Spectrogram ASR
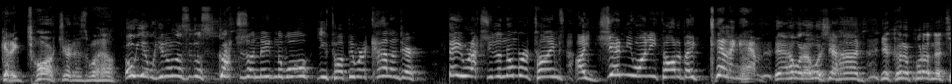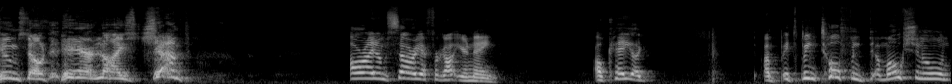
getting tortured as well. Oh, yeah, well, you know those little scratches I made in the wall? You thought they were a calendar. They were actually the number of times I genuinely thought about killing him. Yeah, well, I wish you had. You could have put on the tombstone, here lies champ. All right, I'm sorry I forgot your name. Okay, I, I, it's been tough and emotional, and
